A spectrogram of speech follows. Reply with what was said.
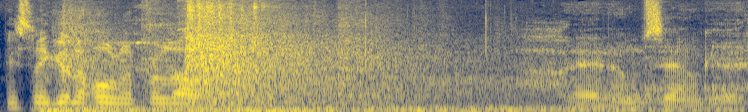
This ain't gonna hold him for long. Oh, that don't sound good.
